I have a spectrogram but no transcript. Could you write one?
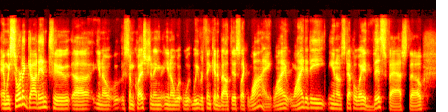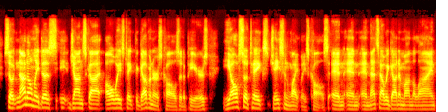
And we sort of got into uh, you know some questioning you know w- w- we were thinking about this like why? Why why did he you know step away this fast though? So not only does John Scott always take the governor's calls, it appears, he also takes Jason Whitely's calls, and and and that's how we got him on the line.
